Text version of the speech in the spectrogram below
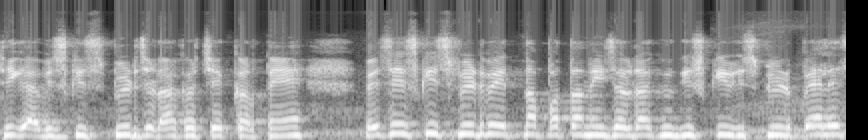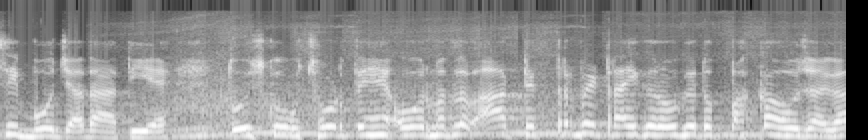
ठीक है, अब इसकी स्पीड चढ़ाकर चेक करते हैं। वैसे इसकी स्पीड में इतना पता नहीं चल रहा क्योंकि इसकी स्पीड पहले से ही बहुत ज़्यादा आती है। तो इसको छोड़ते हैं और मतलब आप ट्रैक्टर पे ट्राई करोगे तो पक्का हो जाएगा।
